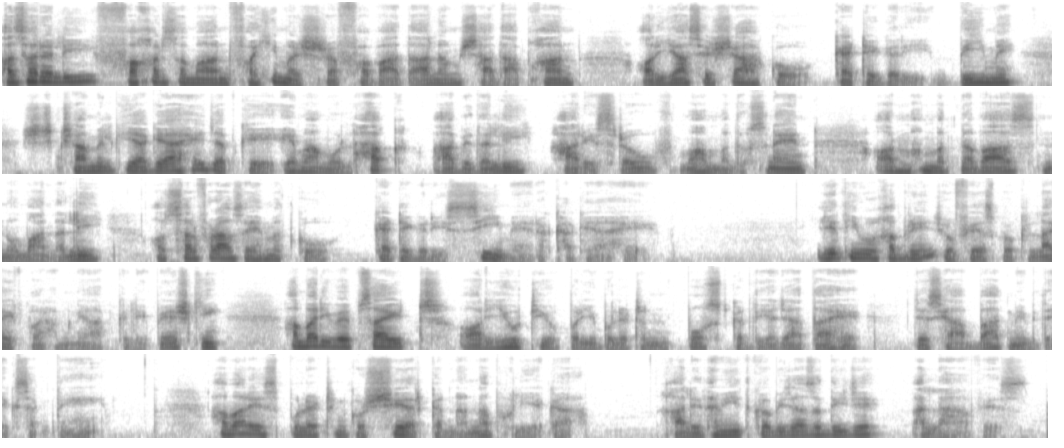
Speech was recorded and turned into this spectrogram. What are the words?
अजहर अली, फ़खर जमान, फ़हीम अशरफ, फवाद आलम, शादाब खान और यासिर शाह को कैटेगरी बी में शामिल किया गया है, जबकि इमामुल हक, आबिद अली, हारिस रऊफ़, मोहम्मद हुसनैन और मोहम्मद नवाज़, नुमान अली और सरफराज अहमद को कैटेगरी सी में रखा गया है। ये थी वो खबरें जो फेसबुक लाइव पर हमने आपके लिए पेश की। हमारी वेबसाइट और यूट्यूब पर ये बुलेटिन पोस्ट कर दिया जाता है, जिसे आप बाद में भी देख सकते हैं। हमारे इस बुलेटिन को शेयर करना ना भूलिएगा। खालिद हमीद को भी इजाज़त दीजिए। अल्लाह हाफिज़।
